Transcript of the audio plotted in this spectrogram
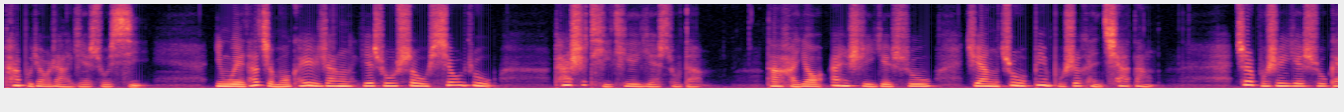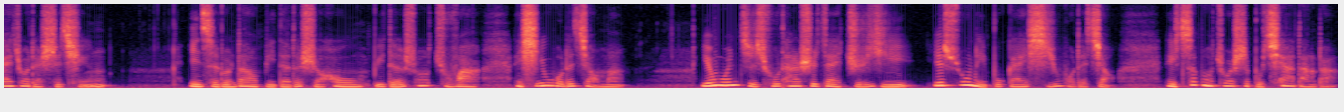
他不要让耶稣洗，因为他怎么可以让耶稣受羞辱？他是体贴耶稣的，他还要暗示耶稣这样做并不是很恰当，这不是耶稣该做的事情。因此，轮到彼得的时候，彼得说：“主啊，你洗我的脚吗？”原文指出，他是在质疑耶稣：“你不该洗我的脚，你这么做是不恰当的。”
